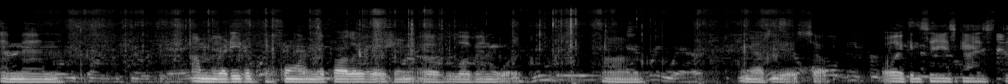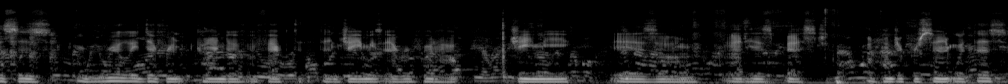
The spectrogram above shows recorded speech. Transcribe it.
And then I'm ready to perform the parlor version of Love and War. Um, I'm gonna do this. So, all I can say is, guys, this is a really different kind of effect than Jamie's ever put out. Jamie is um, at his best, 100% with this.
